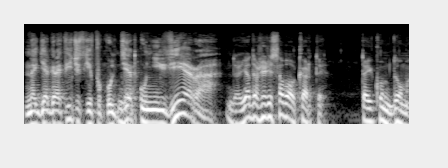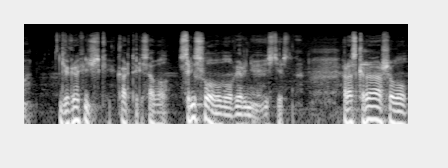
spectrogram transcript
на географический факультет универа. Да, я даже рисовал карты тайком дома. Географические карты рисовал. Срисовывал, вернее, естественно. Раскрашивал.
